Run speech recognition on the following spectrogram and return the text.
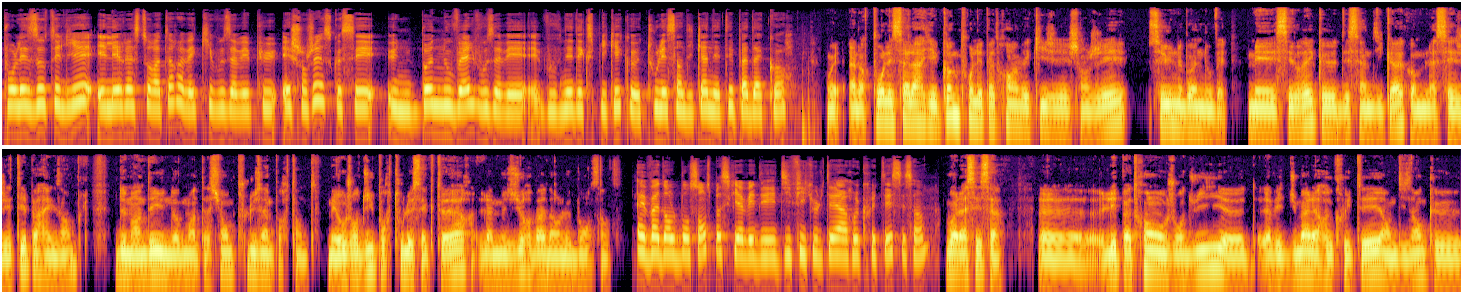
Pour les hôteliers et les restaurateurs avec qui vous avez pu échanger, est-ce que c'est une bonne nouvelle? Vous, avez, vous venez d'expliquer que tous les syndicats n'étaient pas d'accord. Oui, alors pour les salariés comme pour les patrons avec qui j'ai échangé, c'est une bonne nouvelle. Mais c'est vrai que des syndicats comme la CGT par exemple demandaient une augmentation plus importante. Mais aujourd'hui pour tout le secteur, la mesure va dans le bon sens. Elle va dans le bon sens parce qu'il y avait des difficultés à recruter, c'est ça? Voilà, c'est ça. Euh, les patrons aujourd'hui euh, avaient du mal à recruter en disant que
